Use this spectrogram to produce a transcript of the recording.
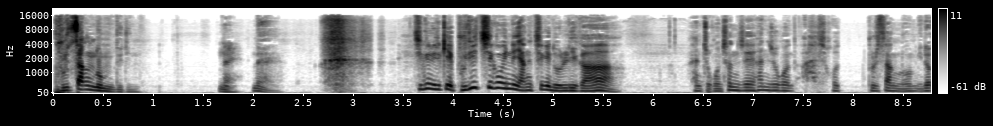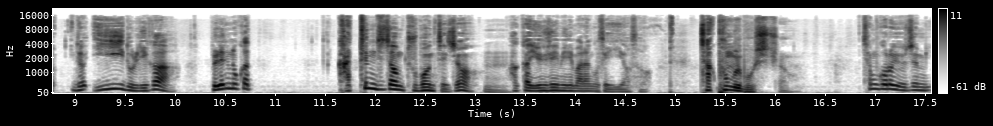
불쌍놈들인. 네. 네. 지금 이렇게 부딪히고 있는 양측의 논리가 한쪽은 천재, 한쪽은 아 저거 불쌍놈 이런 이런 이 논리가 블랙록과 같은 지점 두 번째죠. 음. 아까 윤세민이 말한 것에 이어서 작품을 보시죠. 참고로 요즘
